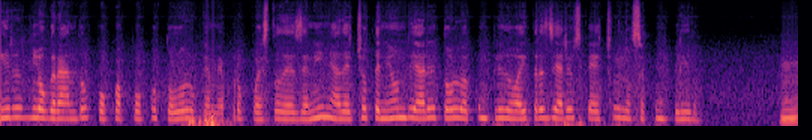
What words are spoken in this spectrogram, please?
ir logrando poco a poco todo lo que me he propuesto desde niña. De hecho, tenía un diario y todo lo he cumplido. Hay tres diarios que he hecho y los he cumplido. Mm.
